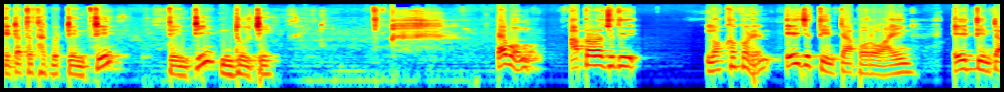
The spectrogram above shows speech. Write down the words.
এটাতে থাকবে তিনটি তিনটি, দুইটি। এবং আপনারা যদি লক্ষ্য করেন, এই যে তিনটা বড় আইন, এই তিনটা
